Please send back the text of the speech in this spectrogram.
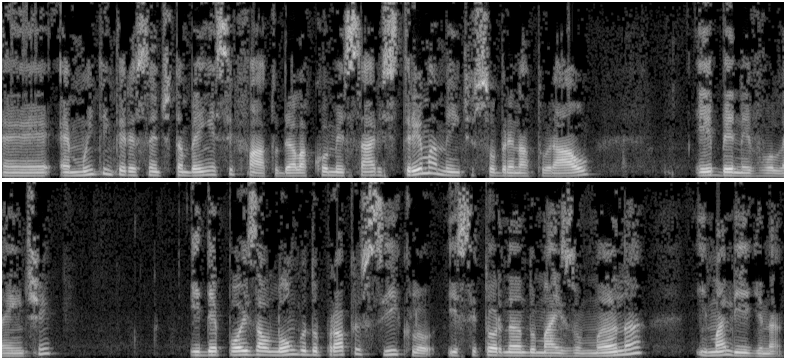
é. É muito interessante também esse fato dela começar extremamente sobrenatural e benevolente e depois ao longo do próprio ciclo ir se tornando mais humana e maligna.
